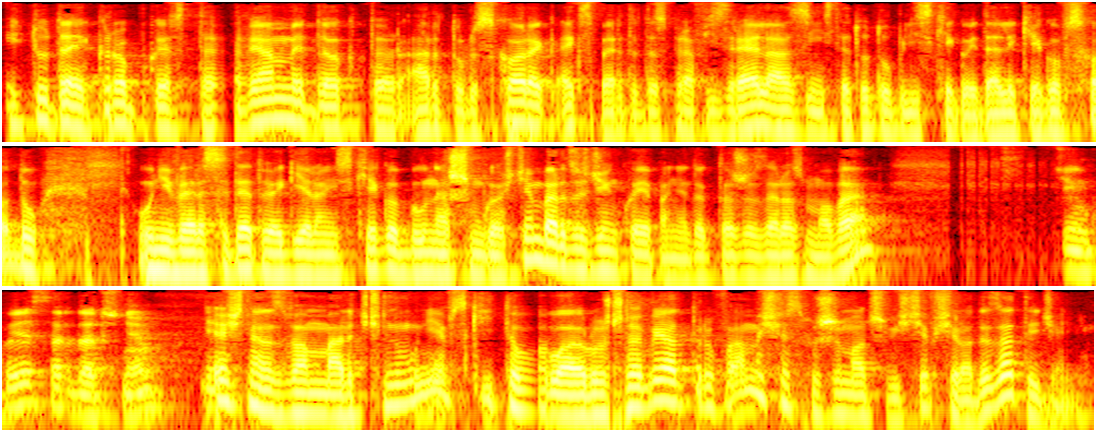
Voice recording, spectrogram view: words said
I tutaj kropkę stawiamy. Dr Artur Skorek, ekspert do spraw Izraela z Instytutu Bliskiego i Dalekiego Wschodu Uniwersytetu Jagiellońskiego, był naszym gościem. Bardzo dziękuję panie doktorze za rozmowę. Dziękuję serdecznie. Ja się nazywam Marcin Muniewski, to była Róża Wiatrów, a my się słyszymy oczywiście w środę za tydzień.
